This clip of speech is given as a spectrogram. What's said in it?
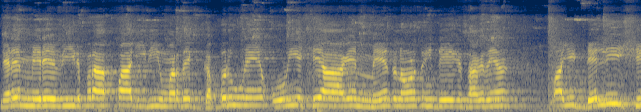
ਜਿਹੜੇ ਮੇਰੇ ਵੀਰ ਭਰਾ ਭਾਜੀ ਦੀ ਉਮਰ ਦੇ ਗੱਭਰੂ ਨੇ, ਉਹ ਵੀ ਇੱਥੇ ਆ ਕੇ ਮਿਹਨਤ ਲਾਉਣ ਤੁਸੀਂ ਦੇਖ ਸਕਦੇ ਆ। ਭਾਜੀ ਡੇਲੀ 6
